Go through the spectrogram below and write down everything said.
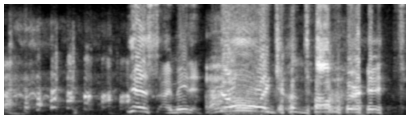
Yes, I made it. No, I jumped over it.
